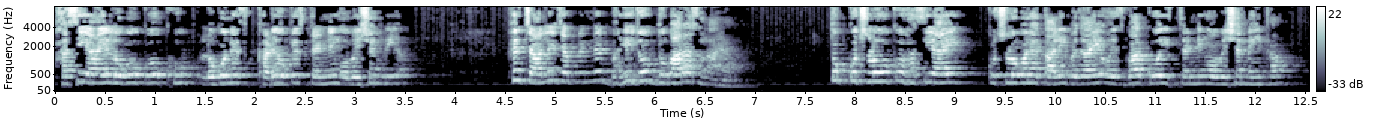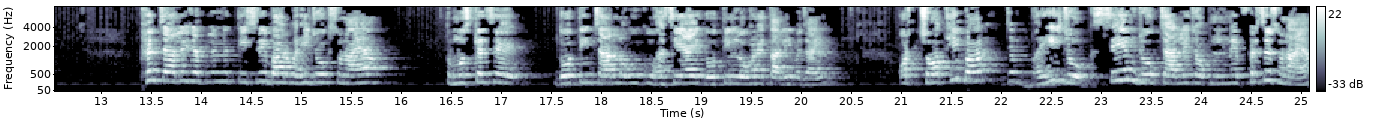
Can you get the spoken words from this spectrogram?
हँसी आई लोगों को, खूब लोगों ने खड़े होकर स्टैंडिंग ओवेशन दिया। फिर चार्ली चैपलिन ने वही जोक दोबारा सुनाया। तो कुछ लोगों को हँसी आई, कुछ लोगों ने ताली बजाई और इस बार कोई स्टैंडिंग ओवेशन नहीं था। फिर चार्ली चैपलिन ने तीसरी बार वही जोक सुनाया तो मुश्किल से दो तीन चार लोगों को हँसी आई दो तीन लोगों ने ताली बजाई। और चौथी बार जब वही joke same joke Charlie Chaplin ने फिर से सुनाया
